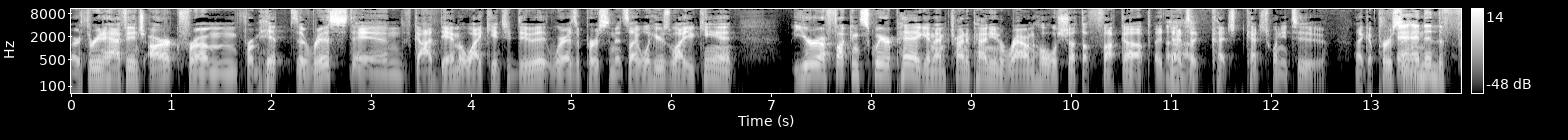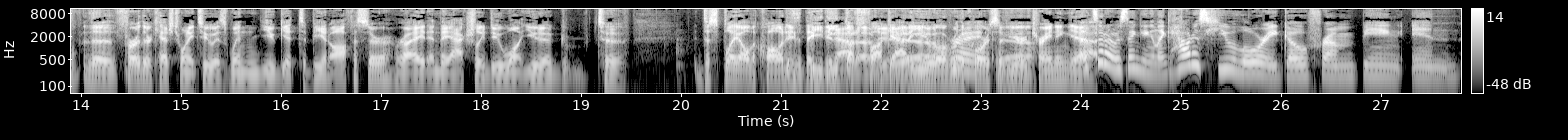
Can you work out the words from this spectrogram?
or three and a half inch arc from from hip to wrist, and god damn it, why can't you do it? Whereas a person that's like, well, here's why you can't. You're a fucking square peg, and I'm trying to pound you in a round hole. Shut the fuck up. Uh, That's a catch catch twenty two. Like a person, And then the f- the further catch twenty two is when you get to be an officer, right? And they actually do want you to to display all the qualities They that they beat beat, it out the of fuck you, out of you over the course of your training. Yeah, That's what I was thinking. Like, how does Hugh Laurie go from being in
